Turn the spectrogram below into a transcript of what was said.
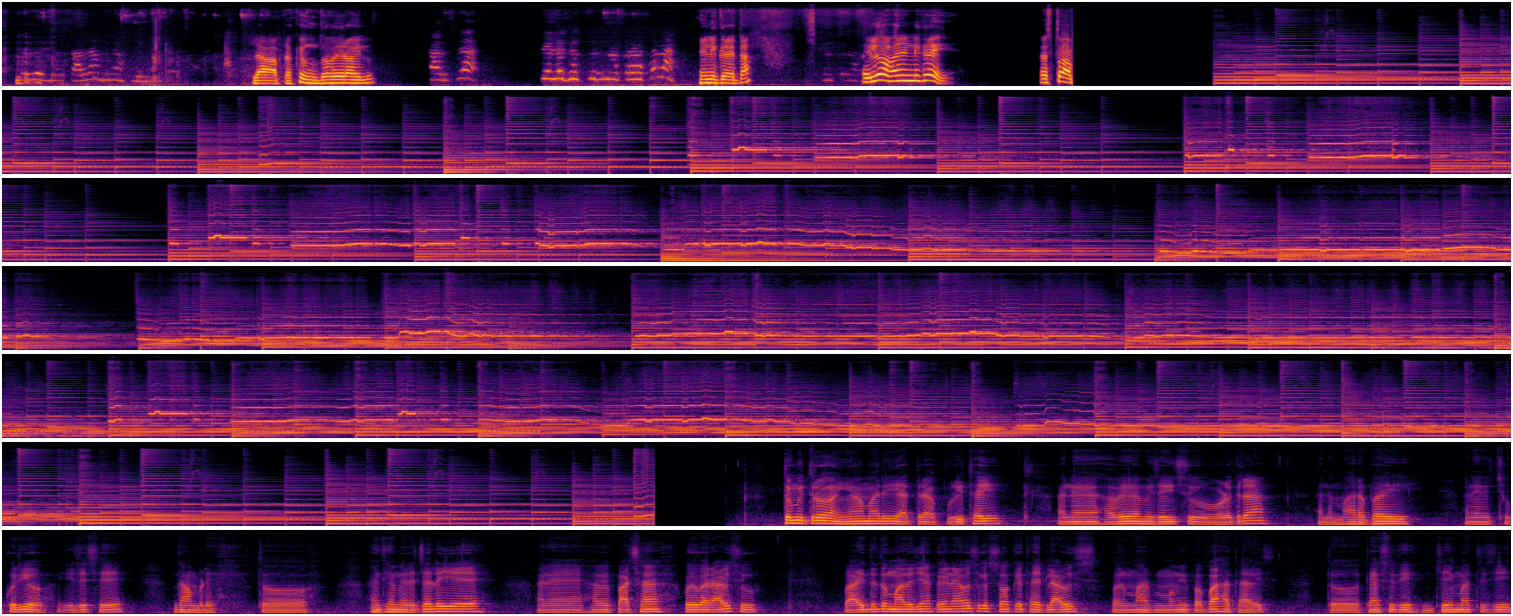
લા આપણે કઈ ઊંધો વેર આવેલું ચાલશે પેલે જતું નીકળાય તા? એલો હવે નીકળાય. રસ્તો તો મિત્રો, અહીંયા અમારી યાત્રા પૂરી થઈ અને હવે અમે જઈશું વડોદરા અને મારા ભાઈ અને એની છોકરીઓ એ જશે ગામડે. તો અહીંથી અમે રજા લઈએ અને હવે પાછા કોઈ વાર આવીશું. વાયદો તો માતાજીને કહીને આવ્યો છું કે શોકે થાય એટલે આવીશ, પણ મારા મમ્મી પપ્પા સાથે આવીશ. તો ત્યાં સુધી જય માતાજી.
